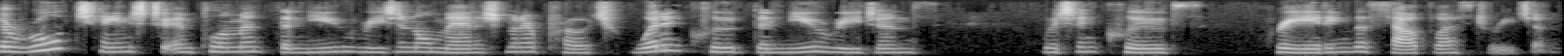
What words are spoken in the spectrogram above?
The rule change to implement the new regional management approach would include the new regions, which includes creating the Southwest region.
